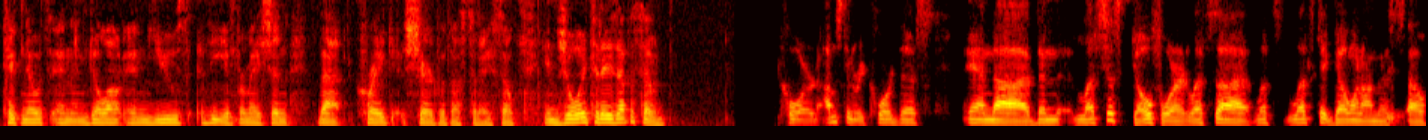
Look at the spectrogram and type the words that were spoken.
take notes, and then go out and use the information that Craig shared with us today. So enjoy today's episode. Record. I'm just going to record this, and uh, then let's just go for it. Let's uh, let's let's get going on this. So.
